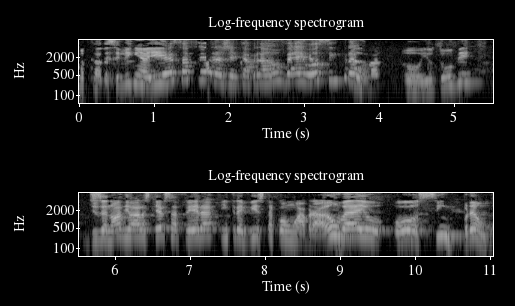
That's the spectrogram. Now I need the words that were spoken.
moçada. Se liguem aí Terça-feira, gente, Abraão velho ou simprão. no YouTube, 19 horas, terça-feira, entrevista com o Abraão Velho, o Simprão.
